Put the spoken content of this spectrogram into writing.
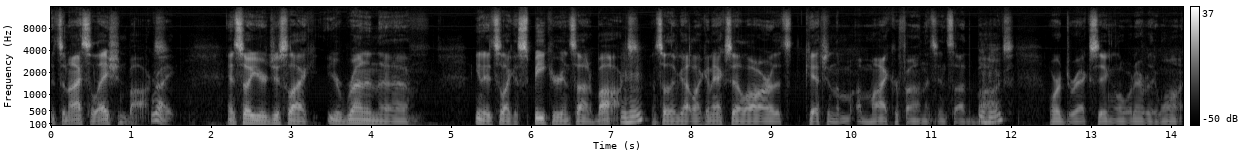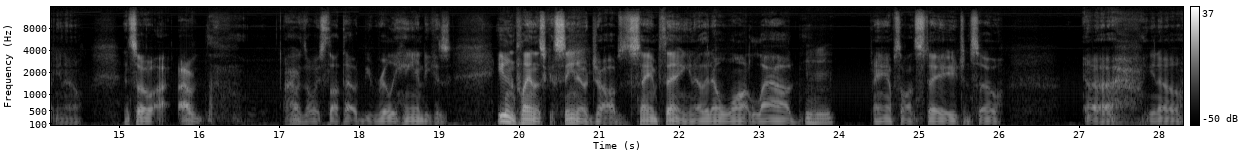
it's an isolation box, Right. And so you're just like you're running the, you know, it's like a speaker inside a box, Mhm. and so they've got like an XLR that's catching the, a microphone that's inside the box, or a direct signal or whatever they want, you know. And so I, I, would- I was always thought that would be really handy because even playing those casino jobs, it's the same thing, you know. They don't want loud Mm-hmm. amps on stage, and so, uh, you know,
